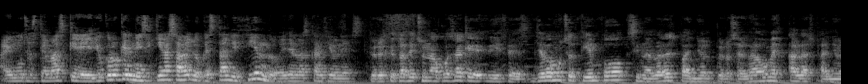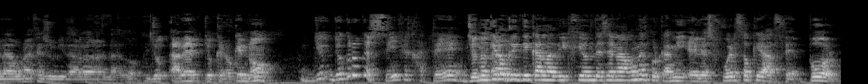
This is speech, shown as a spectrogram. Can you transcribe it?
hay muchos temas que yo creo que ni siquiera sabe lo que está diciendo ella en las canciones. Pero es que tú has hecho una cosa que dices, lleva mucho tiempo sin hablar español, pero Selena Gómez habla español alguna vez en su vida hablado. Yo, a ver, yo creo que no. Yo, yo creo que sí, fíjate. Yo no quiero criticar la dicción de Selena Gómez porque a mí el esfuerzo que hace por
